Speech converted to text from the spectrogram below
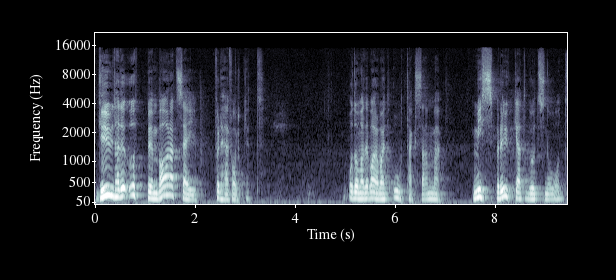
Gud hade uppenbarat sig för det här folket. Och de hade bara varit otacksamma, missbrukat Guds nåd.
